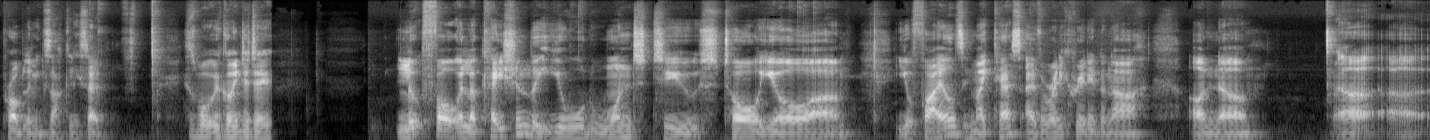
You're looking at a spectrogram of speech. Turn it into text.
problem exactly. So this is what we're going to do. Look for a location that you would want to store your um, your files. In my case i've already created an uh on um, uh, uh,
